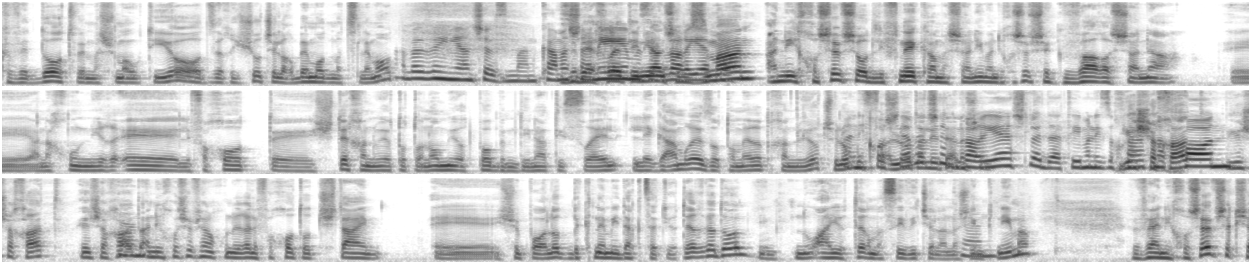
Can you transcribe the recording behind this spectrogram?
כבדות ומשמעותיות, זה רישות של הרבה מאוד מצלמות. אבל זה עניין של זמן, כמה זה שנים זה כבר יהיה. זה בהחלט עניין של זמן. פה. אני חושב שעוד לפני כמה שנים, אני חושב שכבר השנה אה, אנחנו נראה לפחות אה, שתי חנויות אוטונומיות פה במדינת ישראל לגמרי, זאת אומרת חנויות שלא מופעלות על ידי אנשים. אני חושבת שכבר יש, לדעתי, אם אני זוכרת יש אחת, נכון. יש אחת, יש אחת, כן. אני חושב שאנחנו נראה לפחות עוד שתיים אה, שפועלות בקנה מידה קצת יותר גדול, עם תנועה יותר מסיבית של אנשים כן. פנימה. ואני חושב שכש...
